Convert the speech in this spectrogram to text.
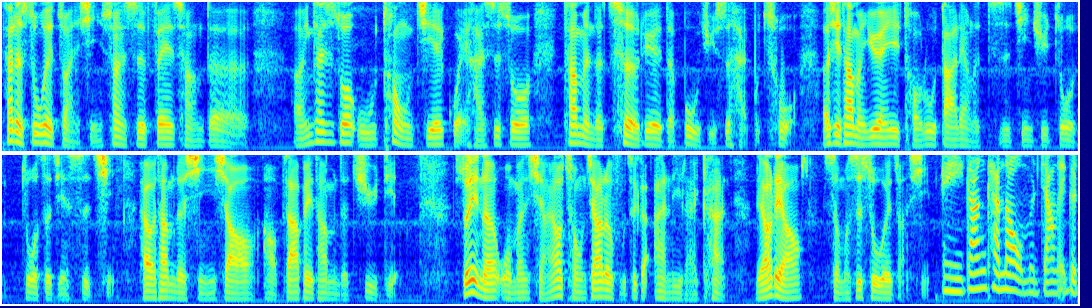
它的数位转型算是非常的，呃，应该是说无痛接轨，还是说他们的策略的布局是还不错，而且他们愿意投入大量的资金去做做这件事情，还有他们的行销，啊搭配他们的据点。所以呢，我们想要从家乐福这个案例来看，聊聊什么是数位转型。诶、刚刚看到我们讲了一个，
